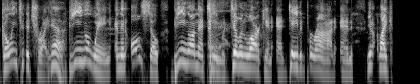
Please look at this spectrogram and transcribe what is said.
going to Detroit, yeah. being a wing, and then also being on that team with Dylan Larkin and David Perron, and you know, like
